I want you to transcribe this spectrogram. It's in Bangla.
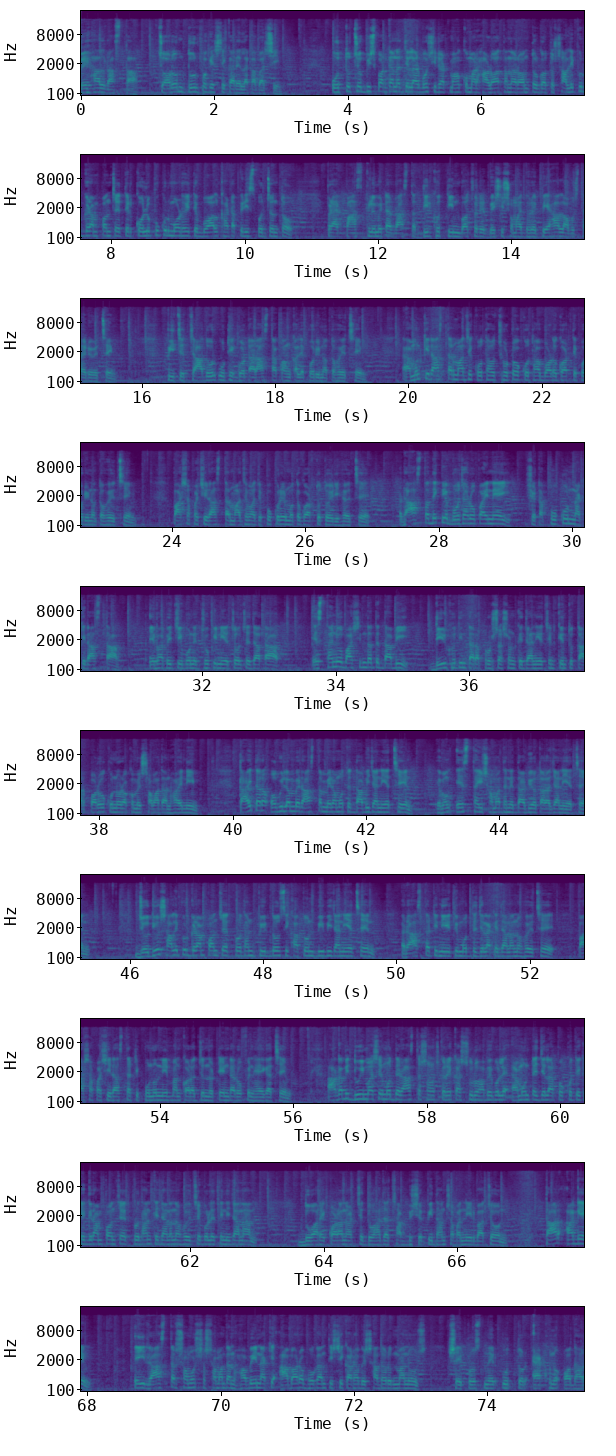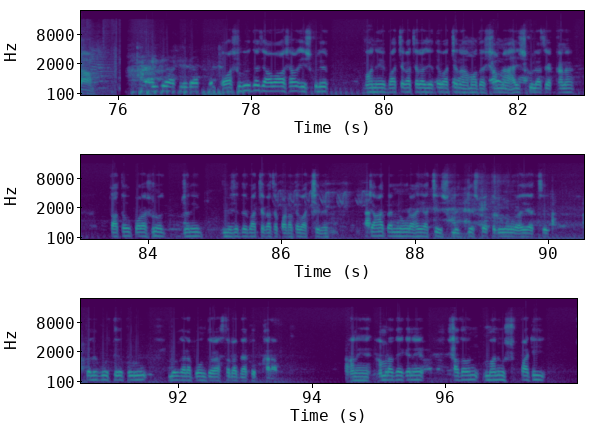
বেহাল রাস্তা, চরম দুর্ভোগের শিকার এলাকাবাসী। উত্তর চব্বিশ পরগনা জেলার বসিরহাট মহকুমার হাড়োয়া থানার অন্তর্গত শালিপুর গ্রাম পঞ্চায়েতের কলুপুকুর মোড় হইতে বোয়ালঘাটা ব্রিজ পর্যন্ত প্রায় পাঁচ কিলোমিটার রাস্তা দীর্ঘ তিন বছরের বেশি সময় ধরে বেহাল অবস্থায় রয়েছে। পিচের চাদর উঠে গোটা রাস্তা কঙ্কালে পরিণত হয়েছে। এমনকি রাস্তার মাঝে কোথাও ছোট, কোথাও বড় গর্তে পরিণত হয়েছে। পাশাপাশি রাস্তার মাঝে মাঝে পুকুরের মতো গর্ত তৈরি হয়েছে। রাস্তা দেখলে বোঝার উপায় নেই, সেটা পুকুর নাকি রাস্তা। এভাবে জীবনের ঝুঁকি নিয়ে চলছে যাতায়াত। স্থানীয় বাসিন্দাদের দাবি, দীর্ঘদিন তারা প্রশাসনকে জানিয়েছেন, কিন্তু তারপরেও কোনো রকমের সমাধান হয়নি। তাই তারা অবিলম্বে রাস্তা মেরামতের দাবি জানিয়েছেন এবং স্থায়ী সমাধানের দাবিও তারা জানিয়েছেন। যদিও শালিপুর গ্রাম পঞ্চায়েত প্রধান ফিরদৌসি খাতুন বিবি জানিয়েছেন, রাস্তাটি নিয়ে ইতিমধ্যে জেলাকে জানানো হয়েছে। পাশাপাশি রাস্তাটি পুনর্নির্মাণ করার জন্য টেন্ডার ওপেন হয়ে গেছে। আগামী দুই মাসের মধ্যে রাস্তা সংস্কারের কাজ শুরু হবে বলে এমনটাই জেলার পক্ষ থেকে গ্রাম পঞ্চায়েত প্রধানকে জানানো হয়েছে বলে তিনি জানান। দুয়ারে কড়া নাড়ছে দু হাজার ছাব্বিশের বিধানসভা নির্বাচন। তার আগে এই রাস্তার সমস্যা সমাধান হবে নাকি আবারও ভোগান্তির শিকার হবে সাধারণ মানুষ? সেই প্রশ্নের উত্তর এখনও অধারা। অসুবিধা যাওয়া আসা স্কুলের মানে বাচ্চা কাচ্চারা যেতে পারছে না। আমাদের সামনে হাই স্কুল আছে একখানা। তাতেও পড়াশুনোর জন্য নিজেদের বাচ্চা কাচ্চা পাঠাতে পারছি না। জামা প্যান্ট নোংরা হয়ে যাচ্ছে স্কুলের ড্রেসপত্র নোংরা হয়ে যাচ্ছে। কলিপুর থেকে পুরো বোলগাড়া পর্যন্ত রাস্তাটা ব্যাপক খারাপ। মানে আমরা তো এখানে সাধারণ মানুষ, পার্টি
